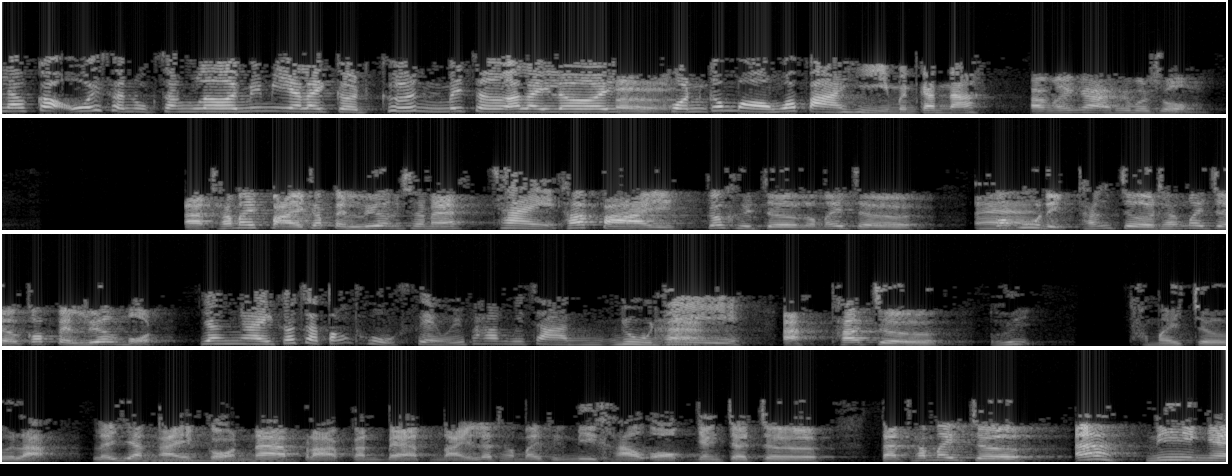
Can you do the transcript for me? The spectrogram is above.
แล้วก็โอ๊ยสนุกจังเลย ไม่มีอะไรเกิดขึ้น ไม่เจออะไรเลยเออคนก็มองว่าปาหีเหมือนกันนะเอาง่ายๆท่านผู้ชม อะถ้าไม่ไปก็เป็นเรื่องใช่ไหมใช่ ถ้าไปก็คือเจอกับไม่เจออ่าก็พูดอีกทั้งเจอทั้งไม่เจอก็เป็นเรื่องหมด ยังไงก็จะต้องถูกเสียงวิพากษ์วิจารณ์อยู่ดีอะถ้าเจอเฮ้ยทำไมเจอล่ะ แล้วยังไงอืมก่อนหน้าปราบกันแบบไหน แล้วทำไมถึงมีข่าวออกยังจะเจอ แต่ถ้าไม่เจออะนี่ไง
